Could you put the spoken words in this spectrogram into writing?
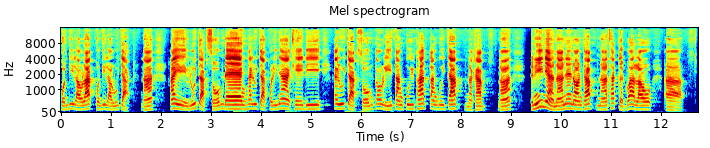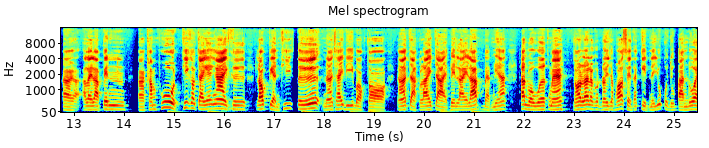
คนที่เรารักคนที่เรารู้จักนะให้รู้จักโสมแดง ให้รู้จักพลิน่าเคดีให้รู้จักโสมเกาหลีตังกุยพัดตังกุยจับนะครับนะ ทีนี้เนี่ยนะแน่นอนครับนะถ้าเกิดว่าเราอะไรล่ะเป็นอ่าคำพูดที่เข้าใจง่าย ๆ คือเราเปลี่ยนที่ซื้อนะใช้ดีบอกต่อนะจากรายจ่ายเป็นรายรับแบบเนี้ยท่านว่าเวิร์กไหมเนาะแล้วโดยเฉพาะเศรษฐกิจในยุคปัจจุบันด้วย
